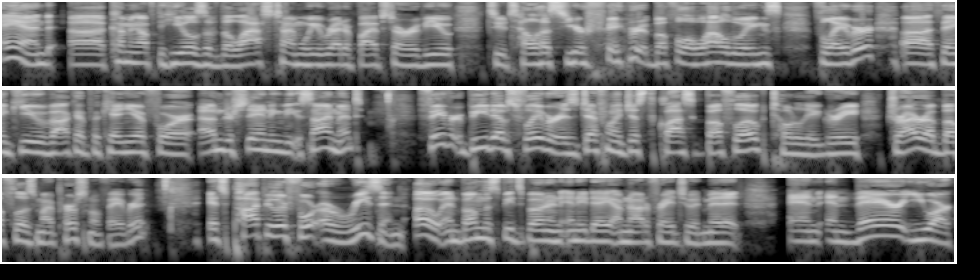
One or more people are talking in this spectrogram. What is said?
And uh, coming off the heels of the last time we read a five star review to tell us your favorite Buffalo Wild Wings flavor, uh, thank you, Vaca Pequeña, for understanding the assignment. Favorite B Dubs flavor is definitely just the classic Buffalo. Totally agree. Dry rub Buffalo is my personal favorite. It's popular for a reason. Oh, and boneless beats bone in any day. I'm not afraid to admit it. And and there you are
